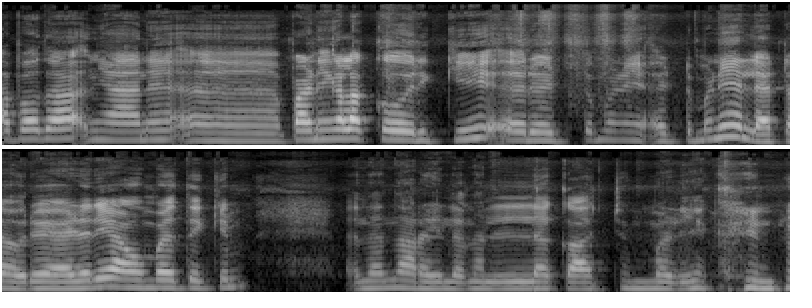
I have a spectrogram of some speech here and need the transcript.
അപ്പോൾ അതാ ഞാൻ പണികളൊക്കെ ഒരുക്കി ഒരു എട്ട് മണി എട്ട് മണിയല്ല കേട്ടോ. ഒരു ഏഴര ആകുമ്പോഴത്തേക്കും എന്താണെന്നറിയില്ല നല്ല കാറ്റും മഴയൊക്കെ ഉണ്ട്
